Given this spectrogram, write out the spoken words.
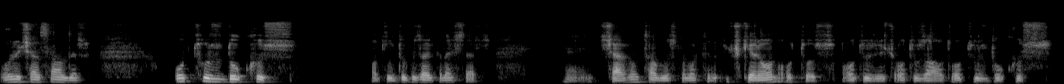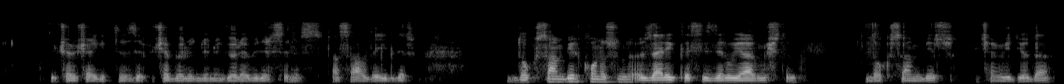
13 asaldır. 39 39 arkadaşlar çarpım tablosuna bakın. 3 kere 10 30, 33, 36, 39. Üçer üçer gittiğinizde 3'e bölündüğünü görebilirsiniz. Asal değildir. 91 konusunda özellikle sizleri uyarmıştım. 91 geçen videoda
